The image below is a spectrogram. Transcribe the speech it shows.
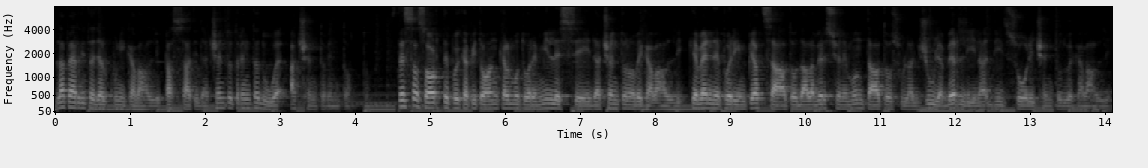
la perdita di alcuni cavalli passati da 132 a 128. Stessa sorte poi capitò anche al motore 1600 da 109 cavalli, che venne poi rimpiazzato dalla versione montato sulla Giulia berlina di soli 102 cavalli.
